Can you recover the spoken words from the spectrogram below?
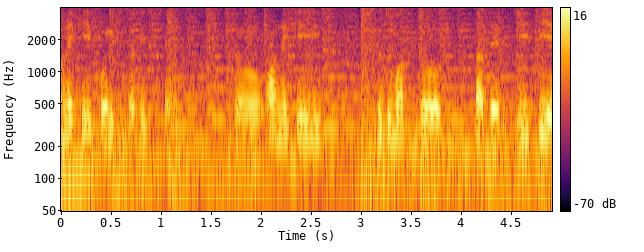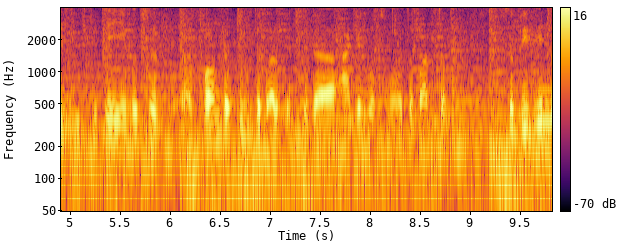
অনেকেই পরীক্ষা দিচ্ছে, তো অনেকেই শুধুমাত্র তাদের জিপি এর ভিত্তিতেই এবছর ফর্মটা তুলতে পারবে, যেটা আগের বছর হয়তো পারতো না। সো বিভিন্ন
